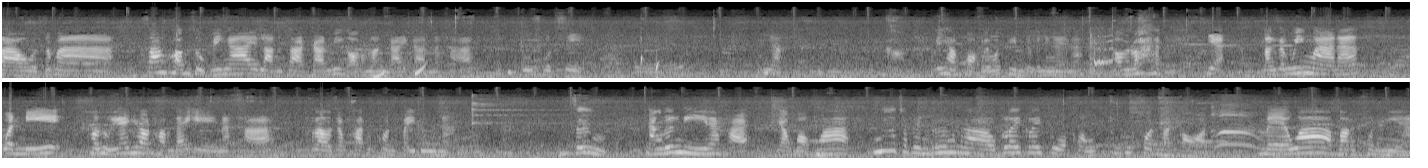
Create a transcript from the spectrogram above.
เราจะมาสร้างความสุขง่ายๆหลังจากการวิ่งออกกำลังกายกันนะคะ ดูชุดสิโอ้ไม่อยากไม่อยากบอกเลยว่ากลิ่นจะเป็นยังไงนะ เอาเป็นว่าเนี่ยหลังจากวิ่งมานะ วันนี้ความสุขง่ายที่เราทำได้เองนะคะ เราจะพาทุกคนไปดูหนัง ซึ่งหนังเรื่องนี้นะคะ อยากบอกว่าน่าจะเป็นเรื่องราวใกล้ๆตัวของทุกๆคนมาก่อน แม้ว่าบางคนเนี่ย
